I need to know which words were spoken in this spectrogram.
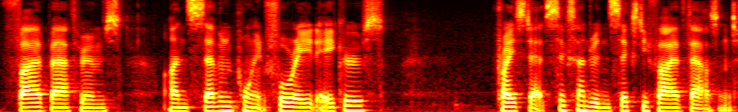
five bathrooms on 7.48 acres, priced at 665,000.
